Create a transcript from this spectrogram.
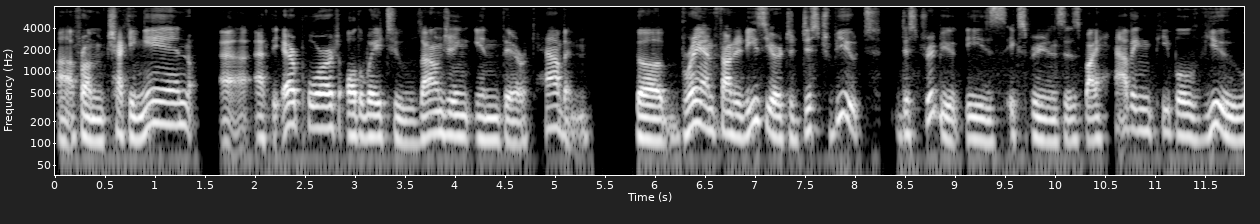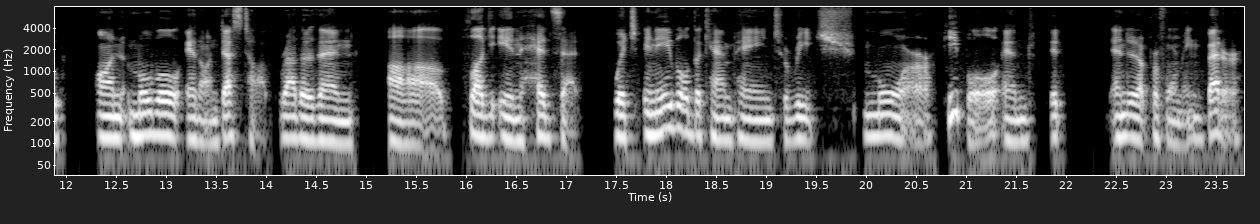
uh, from checking in uh, at the airport all the way to lounging in their cabin. The brand found it easier to distribute distribute these experiences by having people view on mobile and on desktop rather than uh, plug-in headset, which enabled the campaign to reach more people, and it ended up performing better.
